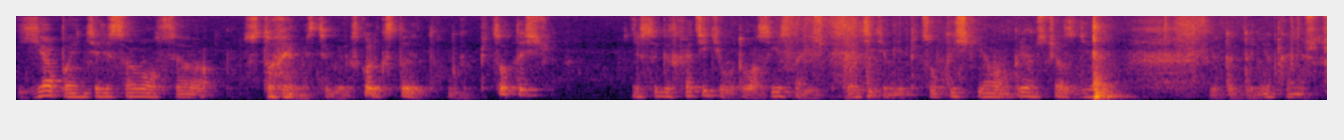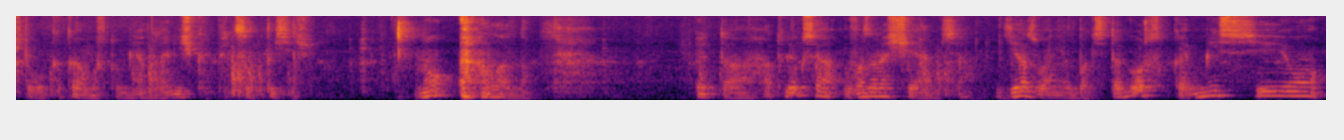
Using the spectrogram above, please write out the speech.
Я поинтересовался стоимостью, говорю, сколько стоит? Он говорит, 500 тысяч. Если, говорит, хотите, вот у вас есть наличка, платите мне 500 тысяч, я вам прямо сейчас сделаю. Я тогда нет, конечно, что какая может у меня наличка 500 тысяч. Ну, ладно это отвлекся, возвращаемся. Я звонил в Бокситогорск, комиссию,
